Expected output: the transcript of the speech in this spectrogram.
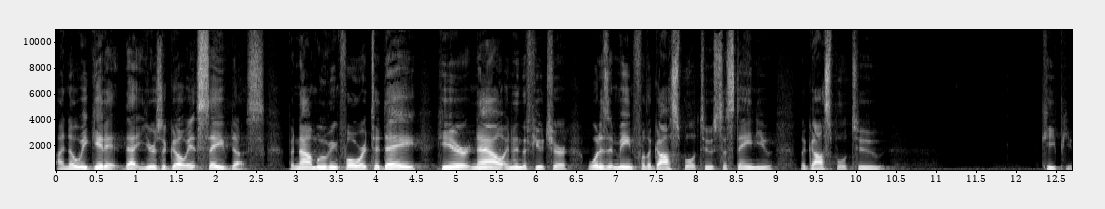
I know we get it that years ago it saved us. But now, moving forward, today, here, now, and in the future, what does it mean for the gospel to sustain you, the gospel to keep you?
